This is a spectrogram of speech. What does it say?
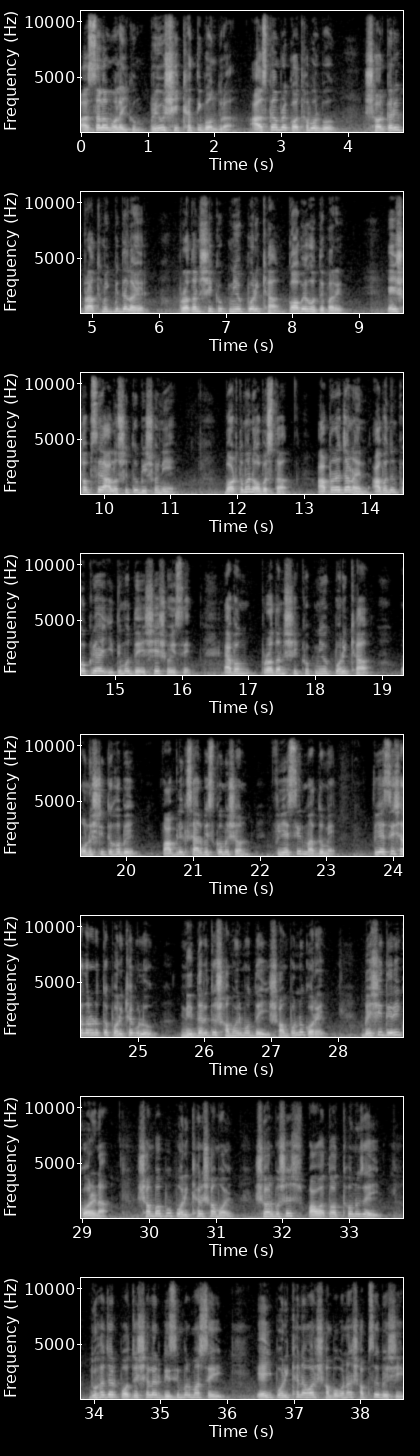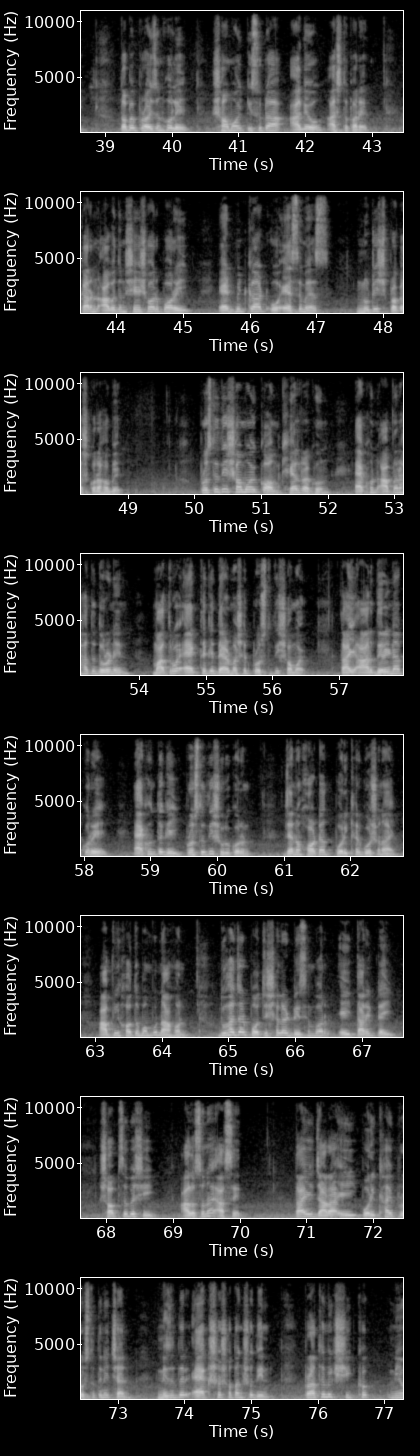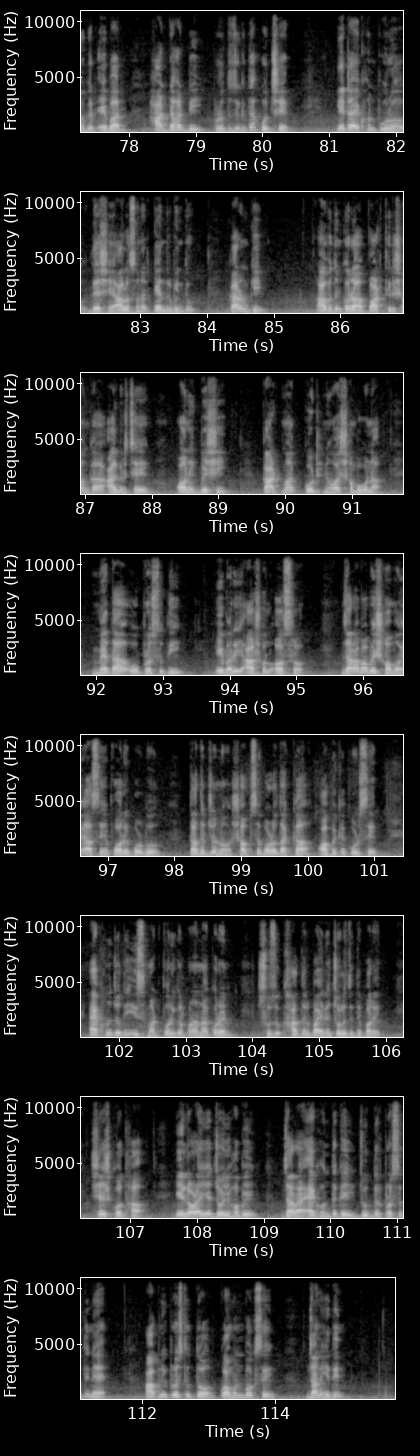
আসসালামু আলাইকুম, প্রিয় শিক্ষার্থী বন্ধুরা। আজকে আমরা কথা বলব, সরকারি প্রাথমিক বিদ্যালয়ের প্রধান শিক্ষক নিয়োগ পরীক্ষা কবে হতে পারে? এই সবচেয়ে আলোচিত বিষয় নিয়ে বর্তমান অবস্থা। আপনারা জানেন, আবেদন প্রক্রিয়া ইতিমধ্যে শেষ হয়েছে এবং প্রধান শিক্ষক নিয়োগ পরীক্ষা অনুষ্ঠিত হবে পাবলিক সার্ভিস কমিশন পিএসসির মাধ্যমে। পিএসসি সাধারণত পরীক্ষাগুলো নির্ধারিত সময়ের মধ্যেই সম্পন্ন করে, বেশি দেরি করে না। সম্ভাব্য পরীক্ষার সময় সর্বশেষ পাওয়া তথ্য অনুযায়ী দু হাজার পঁচিশ সালের ডিসেম্বর মাসেই এই পরীক্ষা নেওয়ার সম্ভাবনা সবচেয়ে বেশি। তবে প্রয়োজন হলে সময় কিছুটা আগেও আসতে পারে, কারণ আবেদন শেষ হওয়ার পরেই অ্যাডমিট কার্ড ও এস এম এস নোটিশ প্রকাশ করা হবে। প্রস্তুতির সময় কম খেয়াল রাখুন, এখন আপনার হাতে ধরে নিন মাত্র এক থেকে দেড় মাসের প্রস্তুতির সময়, তাই আর দেরি না করে এখন থেকেই প্রস্তুতি শুরু করুন। যেন হঠাৎ পরীক্ষার ঘোষণায় আপনি হতবম্ব না হন। দু হাজার পঁচিশ সালের ডিসেম্বর এই তারিখটাই সবচেয়ে বেশি আলোচনায় আসে। তাই যারা এই পরীক্ষায় প্রস্তুতি নিচ্ছেন, নিজেদের একশো শতাংশ দিন প্রাথমিক শিক্ষক নিয়োগের এবার হাড্ডাহাড্ডি প্রতিযোগিতা হচ্ছে। এটা এখন পুরো দেশে আলোচনার কেন্দ্রবিন্দু। কারণ কি? আবেদন করা প্রার্থীর সংখ্যা আগের চেয়ে অনেক বেশি। কাটমার্ক কঠিন হওয়ার সম্ভাবনা, মেধা ও প্রস্তুতি এবারেই আসল অস্ত্র। যারা ভাবে সময় আছে, পরে পড়ব, তাদের জন্য সবচেয়ে বড় ধাক্কা অপেক্ষা করছে। এখনও যদি স্মার্ট পরিকল্পনা না করেন, সুযোগ হাতের বাইরে চলে যেতে পারে। শেষ কথা, এ লড়াইয়ে জয়ী হবে যারা এখন থেকেই যুদ্ধের প্রস্তুতি নেয়। আপনি প্রস্তুত কমেন্ট বক্সে জানিয়ে দিন।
